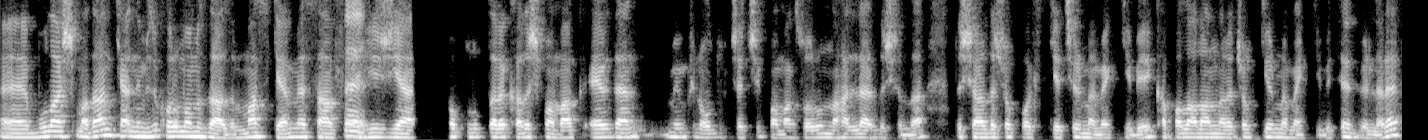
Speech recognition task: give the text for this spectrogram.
e, bulaşmadan kendimizi korumamız lazım. Maske, mesafe, evet. hijyen, topluluklara karışmamak, evden mümkün oldukça çıkmamak, zorunlu haller dışında dışarıda çok vakit geçirmemek gibi, kapalı alanlara çok girmemek gibi tedbirlere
